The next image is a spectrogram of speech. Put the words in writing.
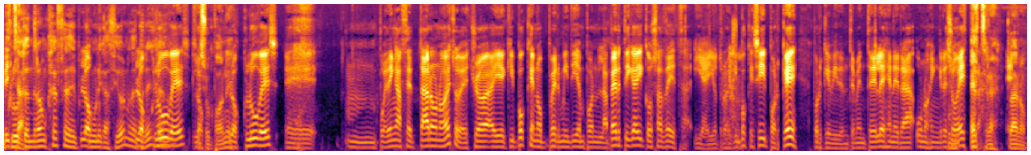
club tendrá un jefe de Los- comunicación o de los prensa, ¿no? clubes, los, supone. los clubes eh, mm, pueden aceptar o no esto. De hecho, hay equipos que no permitían poner la pértiga y cosas de estas. Y hay otros equipos que sí. ¿Por qué? Porque evidentemente les genera unos ingresos extra. Extra, claro.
